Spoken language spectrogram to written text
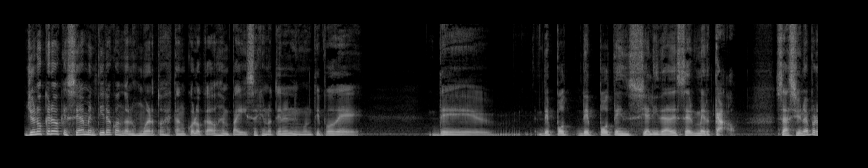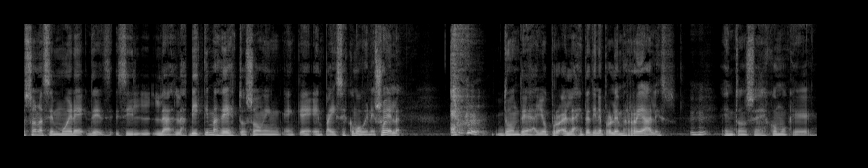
yo no creo que sea mentira cuando los muertos están colocados en países que no tienen ningún tipo de. de. de, po- de potencialidad de ser mercado. O sea, si una persona se muere, de- si la- las víctimas de esto son en, en- en países como Venezuela, donde hay, la gente tiene problemas reales, entonces es como que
